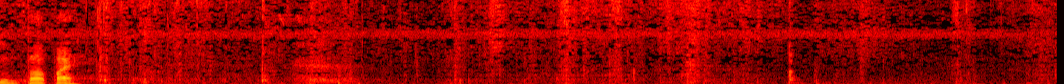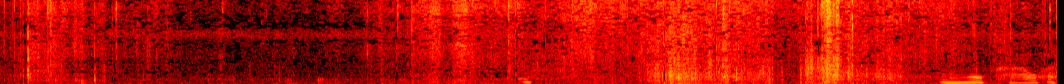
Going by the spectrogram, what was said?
ลุ่มต่อไป งอกขาว ค่ะ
